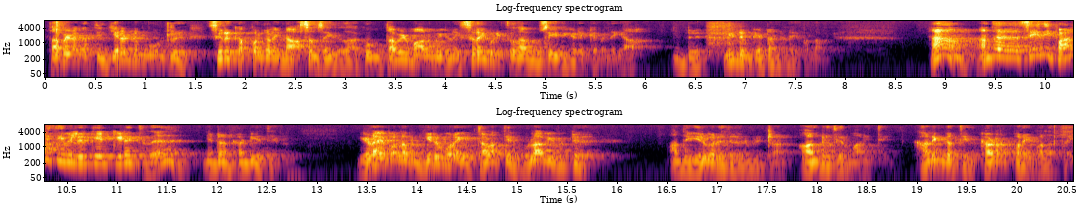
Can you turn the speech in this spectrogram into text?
தமிழகத்தின் இரண்டு மூன்று சிறு கப்பல்களை நாசம் செய்ததாகவும் தமிழ் மாலுமிகளை சிறைபிடித்ததாகவும் செய்தி கிடைக்கவில்லையா? என்று மீண்டும் கேட்டான் இளையபல்லவன் ஆ அந்த செய்தி பாலித்தீவில் இருக்கேன் கிடைத்தது என்றான் கண்டியத்தேவன். இளைய பல்லவன் இருமுறை தளத்தில் உலாவி விட்டு அந்த இருவர் எதிரிலும் நின்றான். அன்று தீர்மானித்தேன். கலிங்கத்தின் கடற்படை பலத்தை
